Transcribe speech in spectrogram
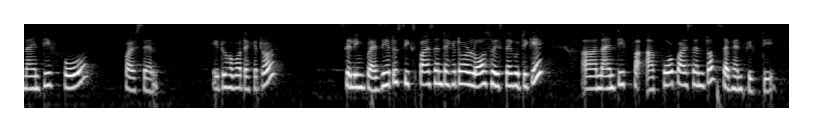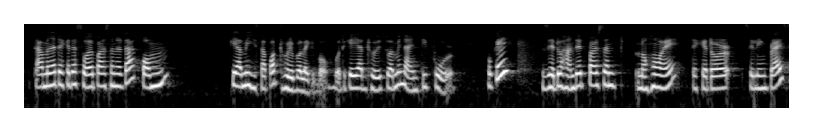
নাইণ্টি ফ'ৰ পাৰ্চেণ্ট এইটো হ'ব তেখেতৰ চেলিং প্ৰাইচ যিহেতু ছিক্স পাৰ্চেণ্ট তেখেতৰ লছ হৈছে গতিকে ninety four percent of seven fifty তাৰমানে তেখেতে ছয় পাৰ্চেণ্ট এটা কমকৈ আমি হিচাপত ধৰিব লাগিব। গতিকে ইয়াত ধৰিছোঁ আমি নাইণ্টি ফ'ৰ অ'কে? যিহেতু হাণ্ড্ৰেড পাৰ্চেণ্ট নহয় তেখেতৰ selling price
